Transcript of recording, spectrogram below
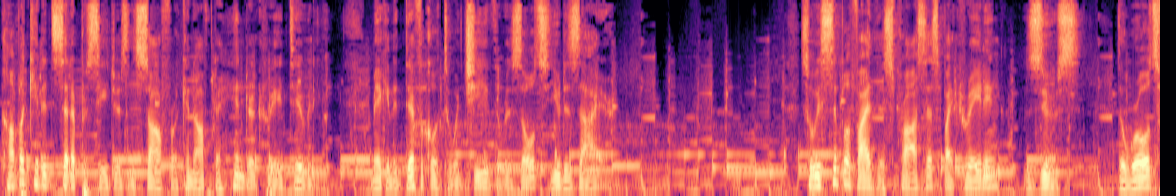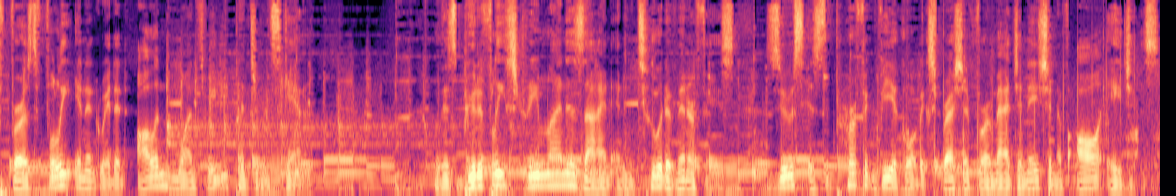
Complicated setup procedures and software can often hinder creativity, making it difficult to achieve the results you desire. So we simplified this process by creating Zeus, the world's first fully integrated all-in-one 3D printer and scanner. With its beautifully streamlined design and intuitive interface, Zeus is the perfect vehicle of expression for imagination of all ages.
